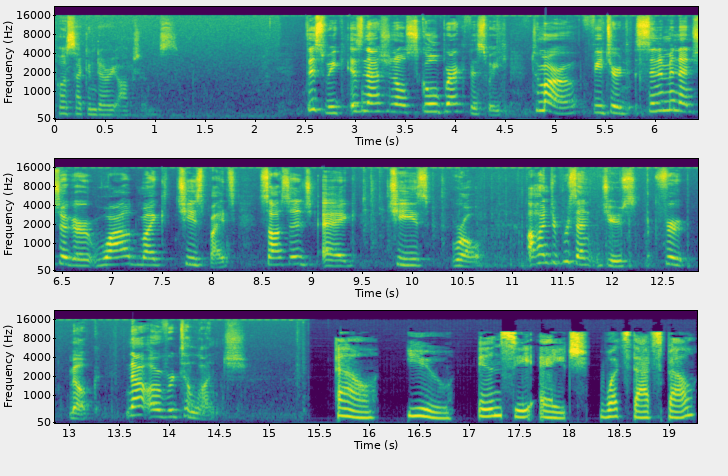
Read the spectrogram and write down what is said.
post-secondary options. This week is National School Breakfast Week. Tomorrow featured cinnamon and sugar wild Mike cheese bites, sausage, egg, cheese, roll, 100% juice, fruit, milk. Now over to lunch. L U N C H. What's that spell?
